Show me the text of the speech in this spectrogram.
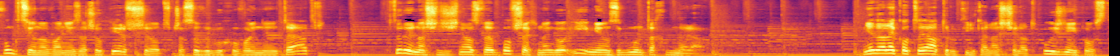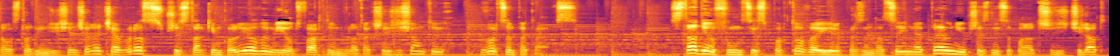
funkcjonowanie zaczął pierwszy od czasu wybuchu wojny teatr, który nosi dziś nazwę powszechnego i imię Zygmunta Hubnera. Niedaleko teatru kilkanaście lat później powstał stadion dziesięciolecia wraz z przystankiem kolejowym i otwartym w latach 60. dworcem PKS. Stadion funkcje sportowe i reprezentacyjne pełnił przez nieco ponad 30 lat,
